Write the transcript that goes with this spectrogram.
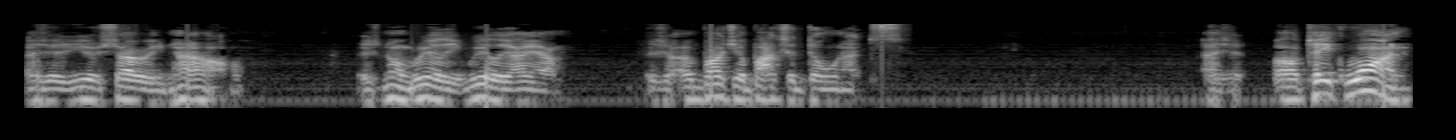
I said, you're sorry now. There's no, really, really, I am. I bought you a box of donuts. I said, I'll take one.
